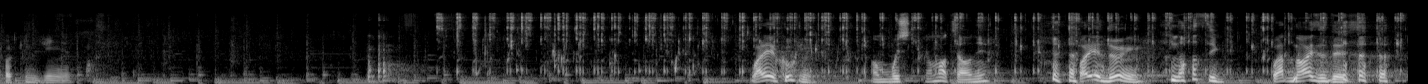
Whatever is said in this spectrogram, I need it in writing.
Fucking genius. What are you cooking? I'm whisk. I'm not telling you. What are you doing? Nothing. What noise is this?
